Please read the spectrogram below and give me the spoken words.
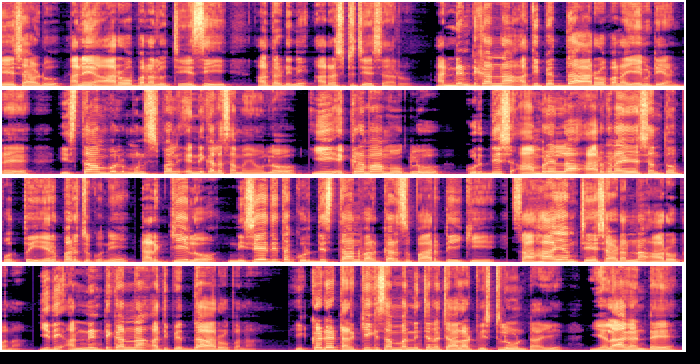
చేశాడు అనే ఆరోపణలు చేసి అతడిని అరెస్టు చేశారు. అన్నింటికన్నా అతిపెద్ద ఆరోపణ ఏమిటి అంటే ఇస్తాంబుల్ మున్సిపల్ ఎన్నికల సమయంలో ఈ ఎక్రమా మోగ్లు కుర్దిష్ ఆంబ్రెల్లా ఆర్గనైజేషన్తో పొత్తు ఏర్పరచుకుని టర్కీలో నిషేధిత కుర్దిస్తాన్ వర్కర్స్ పార్టీకి సహాయం చేశాడన్న ఆరోపణ. ఇది అన్నింటికన్నా అతి పెద్ద ఆరోపణ. ఇక్కడే టర్కీకి సంబంధించిన చాలా ట్విస్టులు ఉంటాయి. ఎలాగంటే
